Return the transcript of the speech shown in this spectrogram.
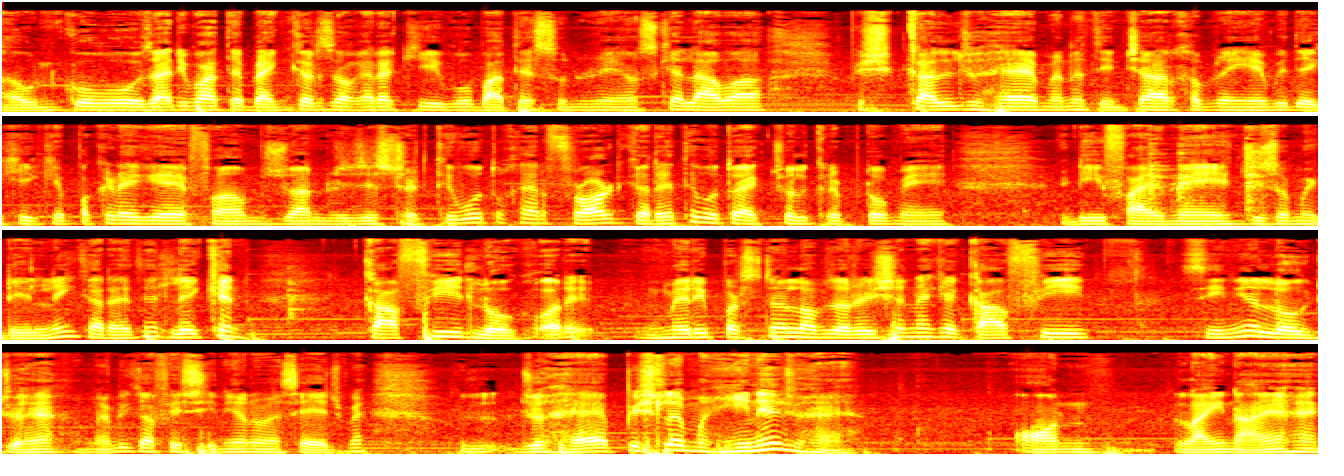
ان کو وہ ظاہری بات ہے بینکرز وغیرہ کی وہ باتیں سن رہے ہیں۔ اس کے علاوہ کل جو ہے، میں نے تین چار خبریں یہ بھی دیکھی کہ پکڑے گئے فرمز جو ان رجسٹرڈ تھی وہ تو خیر فراڈ کر رہے تھے، وہ تو ایکچوئل کرپٹو میں ڈی فائی میں چیزوں میں ڈیل نہیں کر رہے تھے۔ لیکن کافی لوگ، اور میری پرسنل آبزرویشن ہے کہ کافی سینئر لوگ جو ہیں، میں بھی کافی سینئر ہوں ایسے ایج میں، جو ہے، پچھلے مہینے جو ہیں آن لائن آئے ہیں۔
